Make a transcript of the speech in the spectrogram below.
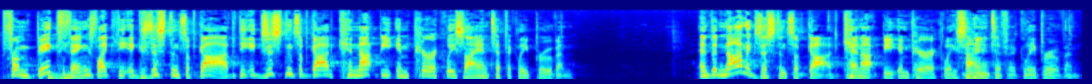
From big things like the existence of God, the existence of God cannot be empirically scientifically proven. And the non-existence of God cannot be empirically scientifically proven.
